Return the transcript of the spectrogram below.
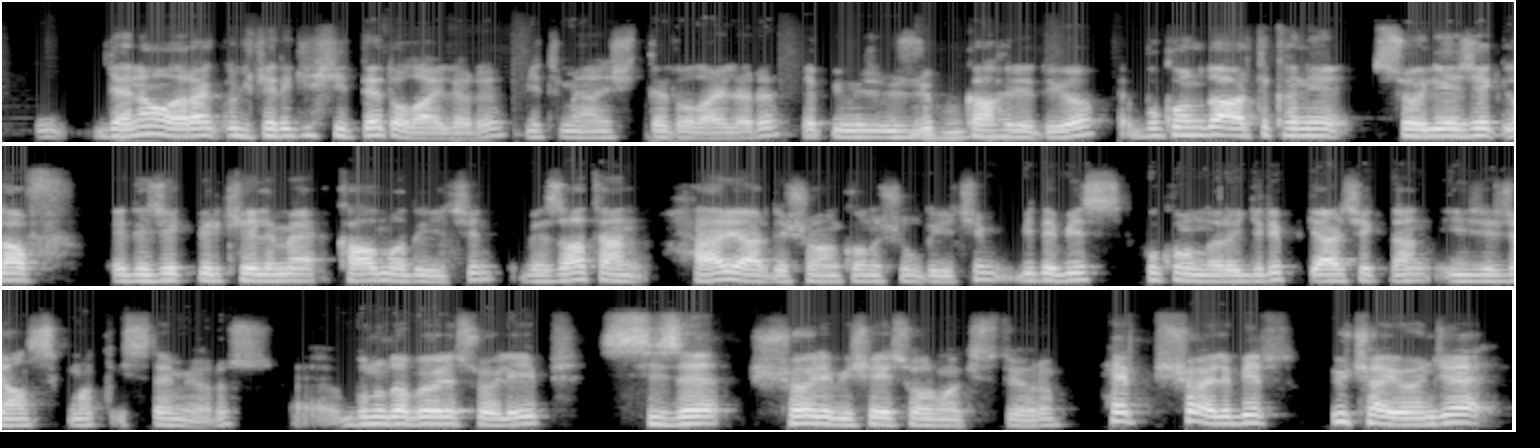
genel olarak ülkedeki şiddet olayları, bitmeyen şiddet olayları hepimiz üzüp hı hı. kahrediyor. Bu konuda artık hani söyleyecek laf edecek bir kelime kalmadığı için ve zaten her yerde şu an konuşulduğu için bir de biz bu konulara girip gerçekten iyice can sıkmak istemiyoruz. Bunu da böyle söyleyip size şöyle bir şey sormak istiyorum. Hep şöyle bir 3 ay önce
